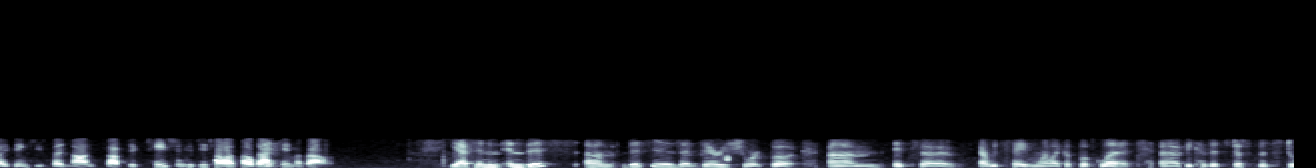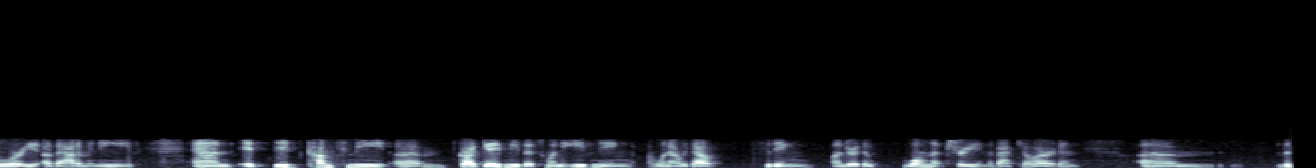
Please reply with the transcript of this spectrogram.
I think you said nonstop dictation. Could you tell us how that yes. came about? Yes, and and this um, this is a very short book. Um, it's a I would say more like a booklet uh, because it's just the story of Adam and Eve, and it did come to me. Um, God gave me this one evening when I was out sitting under the walnut tree in the backyard, and um, the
